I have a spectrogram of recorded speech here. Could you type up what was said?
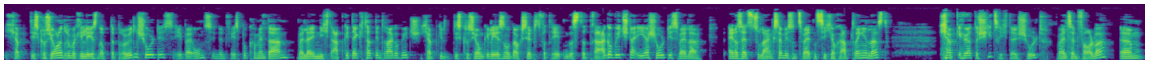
ich habe Diskussionen darüber gelesen, ob der Brödel schuld ist, eh bei uns in den Facebook-Kommentaren, weil er ihn nicht abgedeckt hat, den Dragovic. Ich habe Diskussion gelesen und auch selbst vertreten, dass der Dragovic da eher schuld ist, weil er einerseits zu langsam ist und zweitens sich auch abdrängen lässt. Ich habe gehört, der Schiedsrichter ist schuld, weil es ein Foul war. Ähm,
